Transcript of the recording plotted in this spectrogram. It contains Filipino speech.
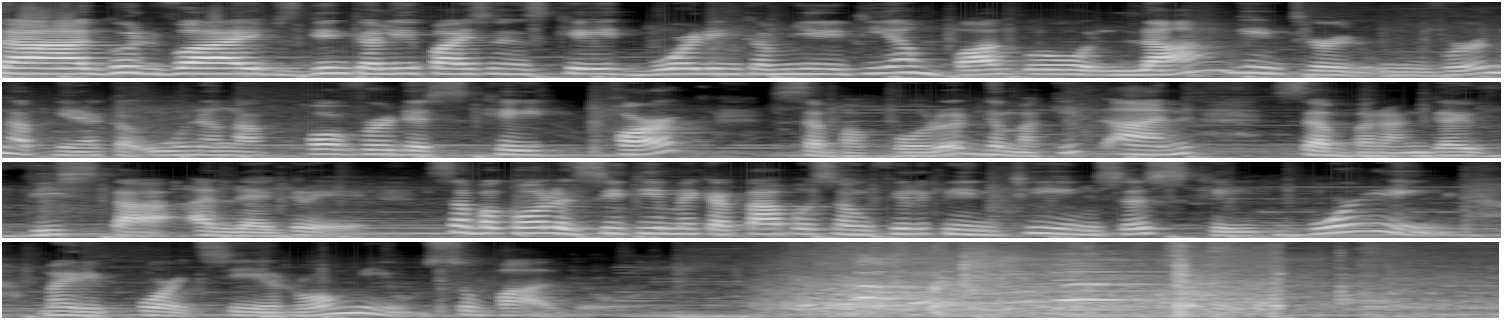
Sa Good Vibes, ginkalipay sa skateboarding community ang bago lang gin turnover nga pinakauna nga covered skate park sa Bacolod nga makitaan sa Barangay Vista Alegre. Sa Bacolod City may katapos ang Philippine team sa skateboarding. May report si Romeo Subaldo.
